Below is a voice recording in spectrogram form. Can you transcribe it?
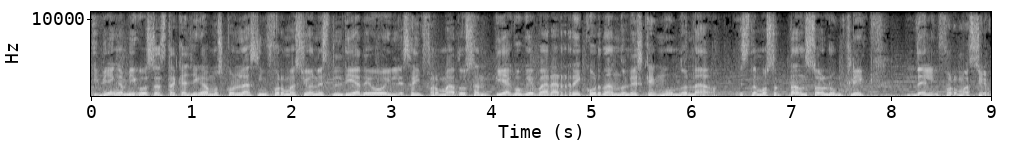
Y bien amigos, hasta acá llegamos con las informaciones del día de hoy. Les ha informado Santiago Guevara recordándoles que en Mundo Now estamos a tan solo un clic de la información.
